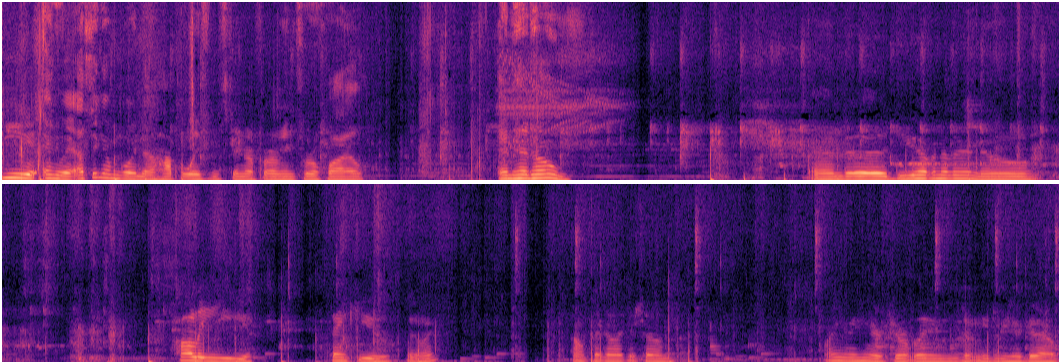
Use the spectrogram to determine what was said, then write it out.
Yeah. Anyway, I think I'm going to hop away from stinger farming for a while and head home. And uh, do you have another? No. Holly. Thank you. Wait, what? I don't think I like your tone. Why are you even here? If you aren't bleeding, you don't need to be here. Get out.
